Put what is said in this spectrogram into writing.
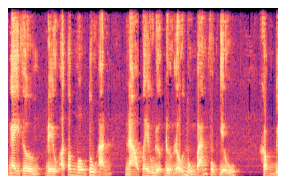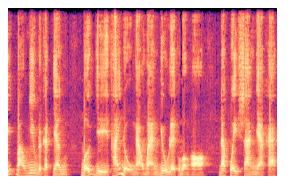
ngày thường đều ở tông môn tu hành, nào có hiểu được đường lối buôn bán phục vụ. Không biết bao nhiêu là khách nhân, bởi vì thái độ ngạo mạn vô lễ của bọn họ đã quay sang nhà khác.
